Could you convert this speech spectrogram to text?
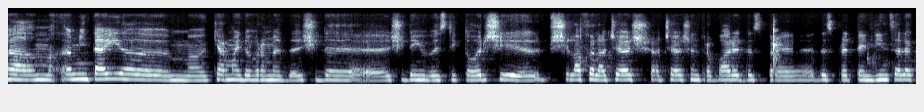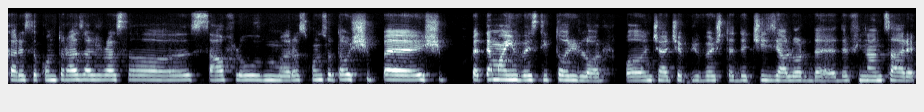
Um, aminteai um, chiar mai devreme de, și, de, și de investitori și, și la fel aceeași, aceeași întrebare despre, despre tendințele care se conturează. Aș vrea să, să aflu răspunsul tău și pe, și pe tema investitorilor în ceea ce privește decizia lor de, de finanțare.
